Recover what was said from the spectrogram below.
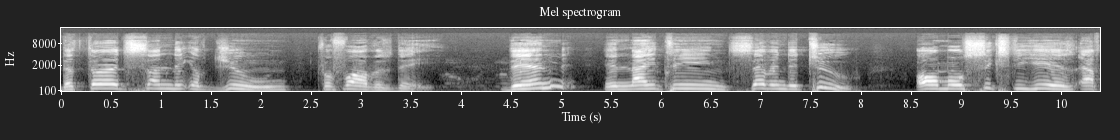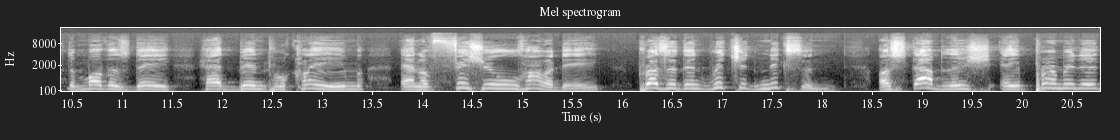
the third Sunday of June for Father's Day. Then in 1972, almost 60 years after Mother's Day had been proclaimed an official holiday, President Richard Nixon established a permanent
